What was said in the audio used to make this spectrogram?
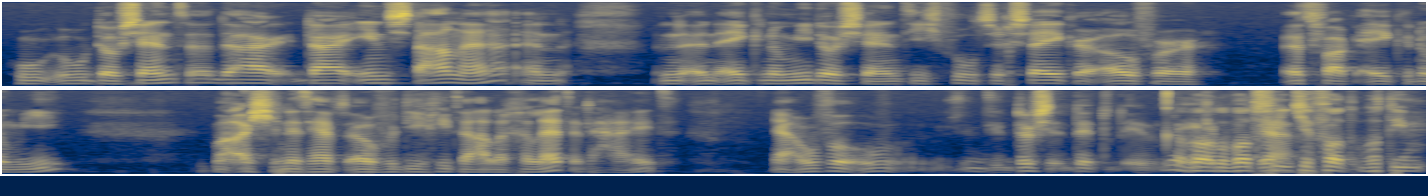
hoe, hoe docenten daar, daarin staan. Hè? En een, een economiedocent die voelt zich zeker over het vak economie. Maar als je het hebt over digitale geletterdheid, ja, hoeveel... Hoe, dus, dit, ja, wat, wat vind je wat, wat, die,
